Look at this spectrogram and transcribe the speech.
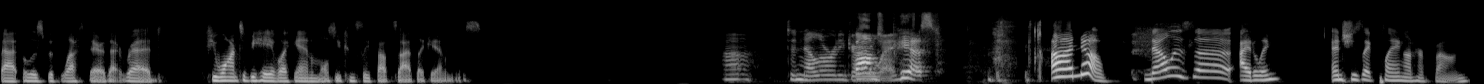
that Elizabeth left there that read, "If you want to behave like animals, you can sleep outside like animals." Uh, did Nell already drive Mom's away? pissed. Uh no. Nell is uh idling and she's like playing on her phone,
